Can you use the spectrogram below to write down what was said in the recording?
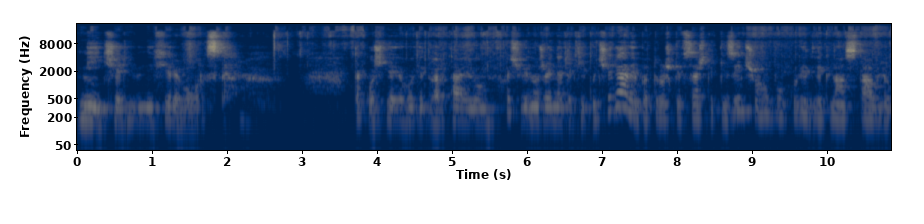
Мій чарівний Фіреворск. Також я його відвертаю, хоч він уже не такий кучерявий, бо трошки все ж таки з іншого боку від вікна ставлю.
